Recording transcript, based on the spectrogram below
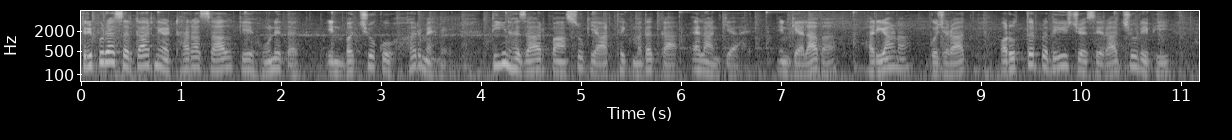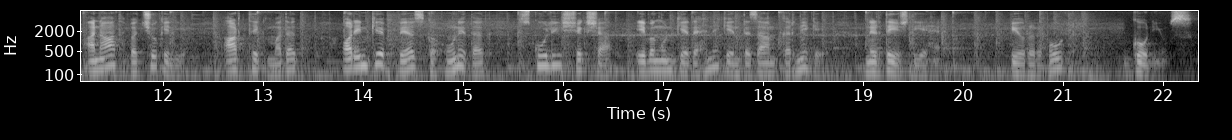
त्रिपुरा सरकार ने 18 साल के होने तक इन बच्चों को हर महीने तीन हज़ार पाँच सौ की आर्थिक मदद का ऐलान किया है। इनके अलावा हरियाणा, गुजरात और उत्तर प्रदेश जैसे राज्यों ने भी अनाथ बच्चों के लिए आर्थिक मदद और इनके वयस्क होने तक स्कूली शिक्षा एवं उनके रहने के इंतज़ाम करने के निर्देश दिए हैं। Bureau report, Go News.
